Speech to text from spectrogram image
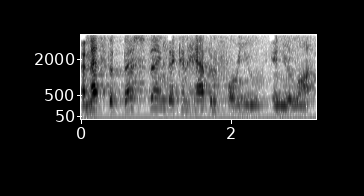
And that's the best thing that can happen for you in your life.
